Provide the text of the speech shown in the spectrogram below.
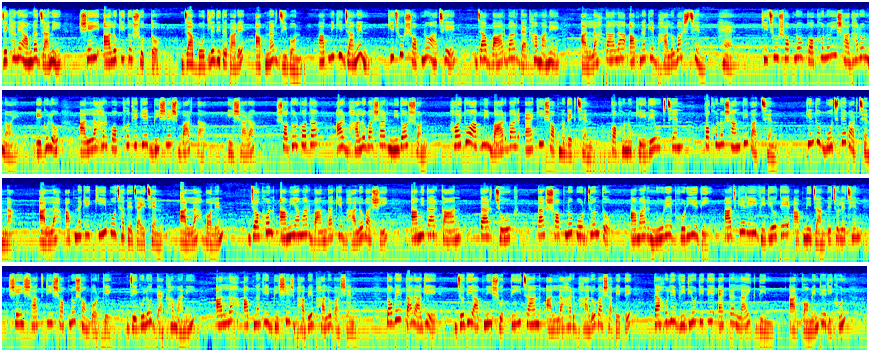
যেখানে আমরা জানি সেই আলোকিত সত্য, যা বদলে দিতে পারে আপনার জীবন। আপনি কি জানেন কিছু স্বপ্ন আছে যা বারবার দেখা মানে আল্লাহ তাআলা আপনাকে ভালোবাসছেন? হ্যাঁ কিছু স্বপ্ন কখনোই সাধারণ নয়। এগুলো আল্লাহর পক্ষ থেকে বিশেষ বার্তা, ইশারা, সতর্কতা আর ভালোবাসার নিদর্শন। হয়তো আপনি বারবার একই স্বপ্ন দেখছেন। কখনো কেঁদে উঠছেন, কখনো শান্তি পাচ্ছেন, কিন্তু বুঝতে পারছেন না, আল্লাহ আপনাকে কি বোঝাতে চাইছেন? আল্লাহ বলেন, যখন আমি আমার বান্দাকে ভালোবাসি, আমি তার কান, তার চোখ, তার স্বপ্ন পর্যন্ত আমার নূরে ভরিয়ে দিই। আজকের এই ভিডিওতে আপনি জানতে চলেছেন সেই সাতটি স্বপ্ন সম্পর্কে, যেগুলো দেখা মানেই আল্লাহ আপনাকে বিশেষভাবে ভালোবাসেন। তবে তার আগে, যদি আপনি সত্যিই চান আল্লাহর ভালোবাসা পেতে, তাহলে ভিডিওটিতে একটা লাইক দিন আর কমেন্টে লিখুন,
